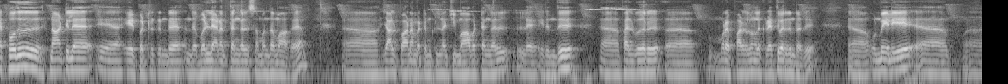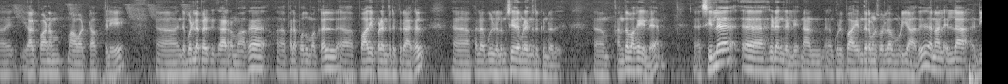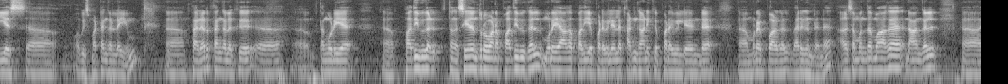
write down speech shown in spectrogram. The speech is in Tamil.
தற்போது நாட்டில் ஏற்பட்டிருக்கின்ற இந்த வெள்ள அனர்த்தங்கள் சம்பந்தமாக யாழ்ப்பாணம் மற்றும் கிளிநொச்சி மாவட்டங்களில் இருந்து பல்வேறு முறைப்பாடுகள் உங்களுக்கு கிடைத்து வருகின்றது. உண்மையிலேயே யாழ்ப்பாணம் மாவட்டத்திலே இந்த வெள்ளப்பெருக்கு காரணமாக பல பொதுமக்கள் பாதிப்படைந்திருக்கிறார்கள். பல வீடுகளும் சேதமடைந்திருக்கின்றது. அந்த வகையில் சில இடங்களில் நான் குறிப்பாக எந்திரம்னு சொல்ல முடியாது. ஆனால் எல்லா டிஎஸ் ஆஃபீஸ் மட்டங்கள்லையும் பலர் தங்களுக்கு தங்களுடைய பதிவுகள் தங்கள் சேதம் தொடர்பான பதிவுகள் முறையாக பதியப்படவில்லை இல்லை கண்காணிக்கப்படவில்லை என்ற முறைப்பாடுகள் வருகின்றன. அது சம்பந்தமாக நாங்கள்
